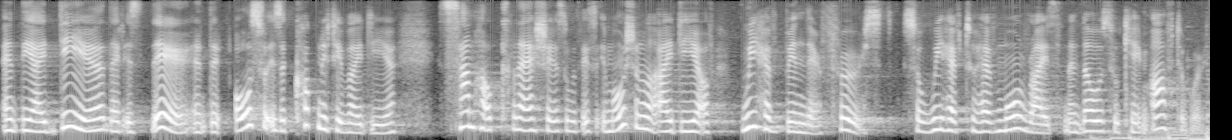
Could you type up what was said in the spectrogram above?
And the idea that is there, and that also is a cognitive idea, somehow clashes with this emotional idea of we have been there first, so we have to have more rights than those who came afterwards.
